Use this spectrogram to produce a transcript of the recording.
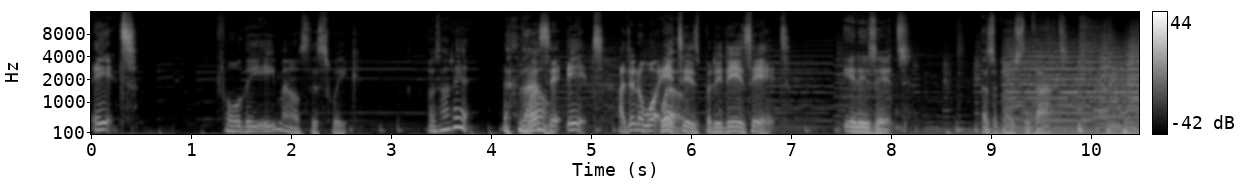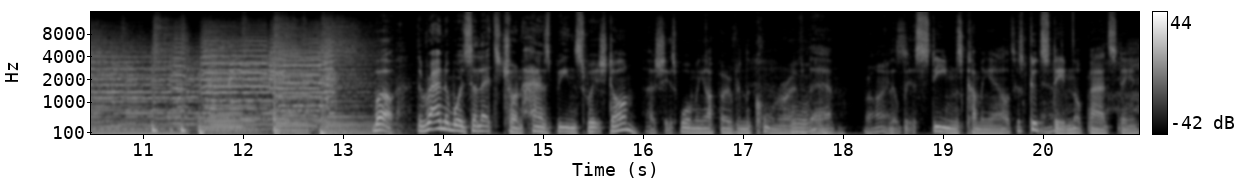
it for the emails this week. Was that it? That's Well. it. It. I don't know what Well. it is, but it is it. It is it, as opposed to that. Well, the random Randomoid electron has been switched on. Actually, it's warming up over in the corner over Ooh, there. Right. A little bit of steam's coming out. It's good steam, not bad steam.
